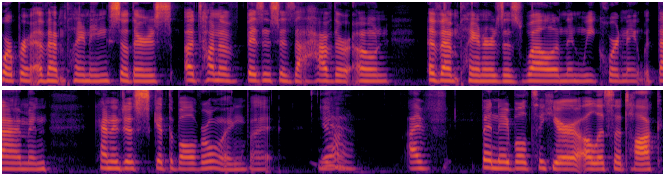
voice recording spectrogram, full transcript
corporate event planning. So there's a ton of businesses that have their own event planners as well. And then we coordinate with them and kind of just get the ball rolling. But yeah. yeah. I've been able to hear Alyssa talk,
